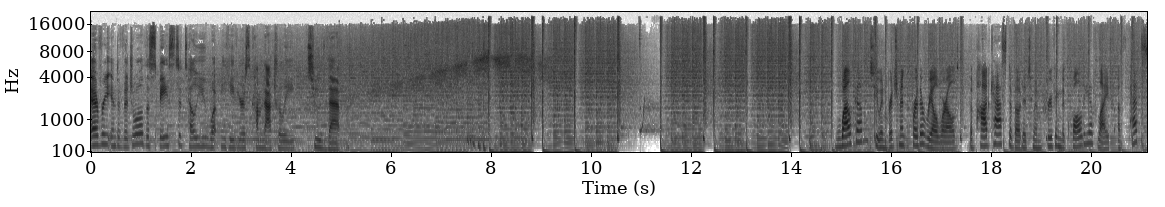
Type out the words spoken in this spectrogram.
every individual the space to tell you what behaviors come naturally to them. Welcome to Enrichment for the Real World, the podcast devoted to improving the quality of life of pets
